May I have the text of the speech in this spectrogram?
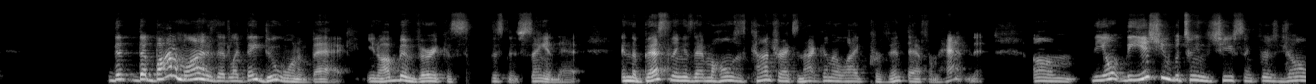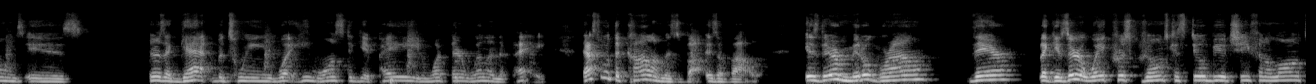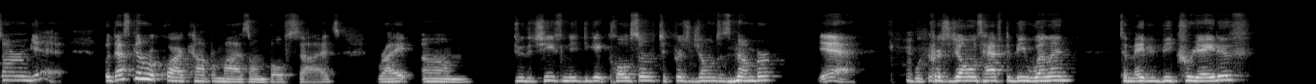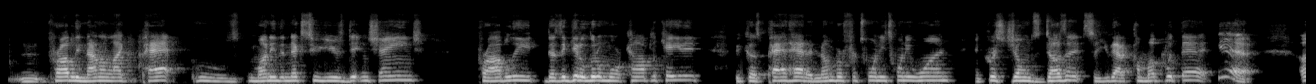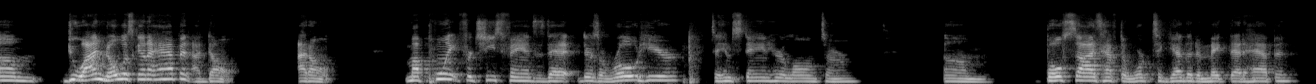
the the bottom line is that like they do want him back. You know, I've been very consistent saying that. And the best thing is that Mahomes' contract's not gonna like prevent that from happening. Um, the the issue between the Chiefs and Chris Jones is there's a gap between what he wants to get paid and what they're willing to pay. That's what the column is about. Is about. Is there a middle ground there? Like, is there a way Chris Jones can still be a Chief in the long term? Yeah, but that's going to require compromise on both sides, right? Um, do the Chiefs need to get closer to Chris Jones's number? Yeah. Would Chris Jones have to be willing to maybe be creative? Probably not unlike Pat, whose money the next two years didn't change. Probably does it get a little more complicated because Pat had a number for 2021 and Chris Jones doesn't, so you got to come up with that. Yeah. Um, do I know what's going to happen? I don't. I don't. My point for Chiefs fans is that there's a road here to him staying here long term. Um, both sides have to work together to make that happen.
